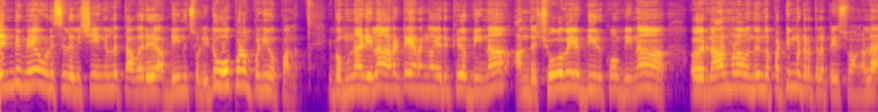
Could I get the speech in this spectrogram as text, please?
ரெண்டுமே ஒரு சில விஷயங்களில் தவறு அப்படின்னு சொல்லிட்டு ஓப்பன் அப் பண்ணி வைப்பாங்க. இப்போ முன்னாடியெல்லாம் அரட்டை அரங்கம் இருக்குது அப்படின்னா அந்த ஷோவே எப்படி இருக்கும் அப்படின்னா ஒரு நார்மலாக வந்து இந்த பட்டிமன்றத்தில் பேசுவாங்கல்ல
